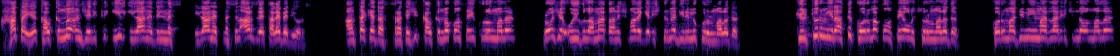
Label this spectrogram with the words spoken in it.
Hatay'ı kalkınma öncelikli il ilan edilmesi ilan etmesini arz ve talep ediyoruz. Antakya'da stratejik kalkınma konseyi kurulmalı. Proje uygulama, danışma ve geliştirme birimi kurulmalıdır. Kültür mirası koruma konseyi oluşturulmalıdır. Korumacı mimarlar içinde olmalı,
